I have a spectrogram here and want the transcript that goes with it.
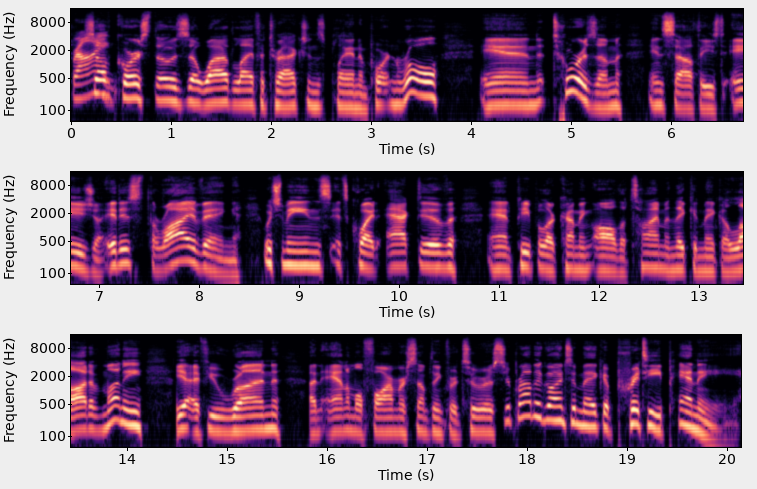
Right. So, of course, those uh, wildlife attractions play an important role in tourism in Southeast Asia. It is thriving, which means it's quite active and people are coming all the time and they can make a lot of money. Yeah, if you run an animal farm or something for tourists, you're probably going to make a pretty penny.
